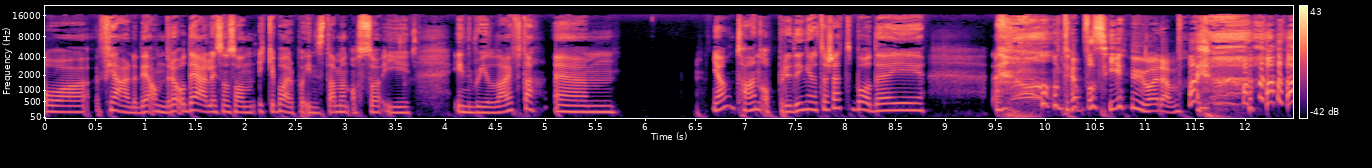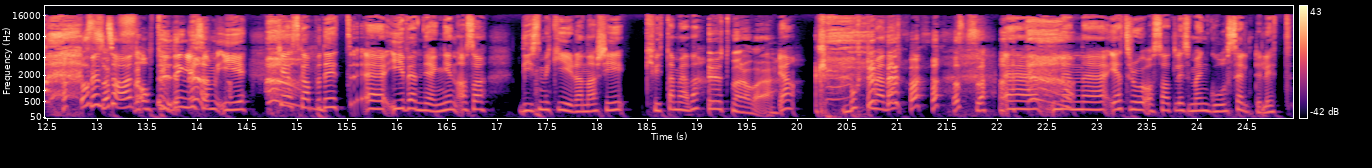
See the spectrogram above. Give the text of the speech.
og fjerne de andre. Og det er liksom sånn, ikke bare på Insta, men også i in real life. da. Um, ja, ta en opprydding, rett og slett. Både i Holdt jeg på å si huet og ræva? Men ta en opprydding liksom i klesskapet ditt, eh, i vennegjengen. Altså, de som ikke gir deg energi, kvitt deg med det. Ut med det bare. Ja, bort med det. Eh, men eh, jeg tror også at liksom en god selvtillit,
